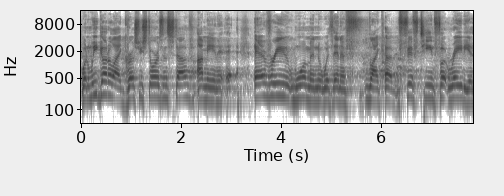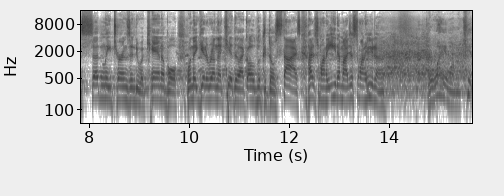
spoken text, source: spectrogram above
when we go to like grocery stores and stuff i mean every woman within a like a 15 foot radius suddenly turns into a cannibal when they get around that kid. They're like oh look at those thighs. I just want to eat them i just want to eat them they're way on the kid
